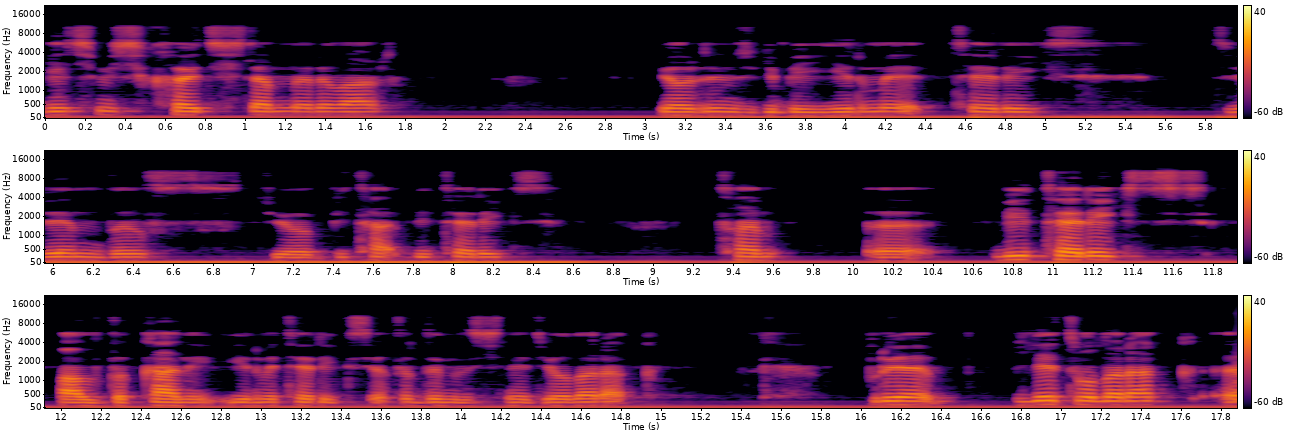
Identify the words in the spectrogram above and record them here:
geçmiş kayıt işlemleri var. Gördüğünüz gibi 20 TRX Dwindles diyor. Bir, ta- bir TRX tam e, bir TRX aldık hani 20 TRX yatırdığımız için hediye olarak. Buraya bilet olarak e,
